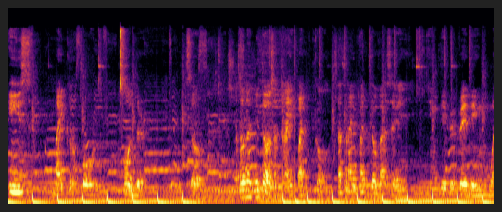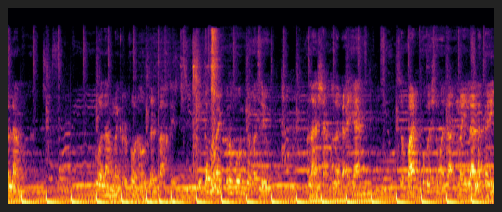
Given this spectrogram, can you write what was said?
is microphone holder. So, katulad nito sa tripod ko. Sa tripod ko kasi hindi pwedeng walang walang microphone holder. Bakit? itong microphone ko kasi wala siyang lagayan. So, paano ko ba siya may lalagay?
